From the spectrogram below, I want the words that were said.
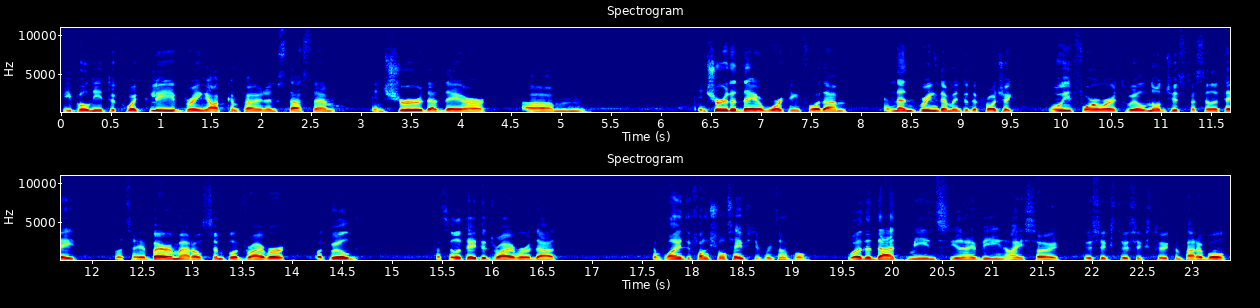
people need to quickly bring up components, test them, ensure that they are um, ensure that they are working for them, and then bring them into the project. Moving forward, we'll not just facilitate, let's say, a bare metal simple driver, but we'll facilitate a driver that compliant to functional safety, for example. Whether that means, you know, being ISO 26262 compatible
